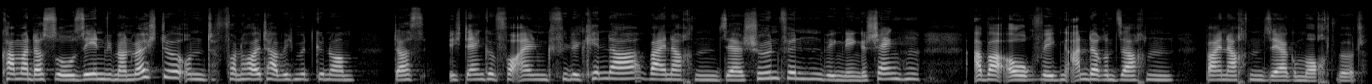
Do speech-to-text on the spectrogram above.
kann man das so sehen, wie man möchte. Und von heute habe ich mitgenommen, dass ich denke, vor allem viele Kinder Weihnachten sehr schön finden, wegen den Geschenken, aber auch wegen anderen Sachen Weihnachten sehr gemocht wird.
